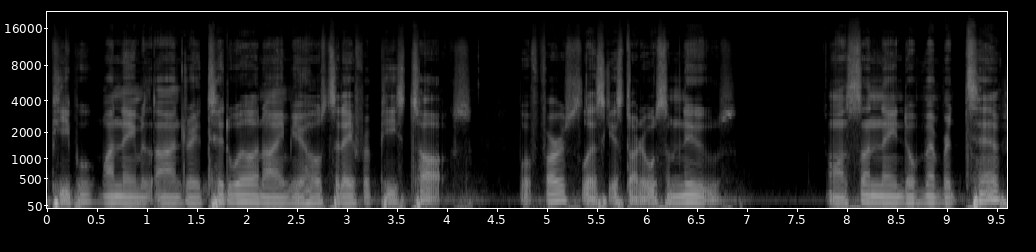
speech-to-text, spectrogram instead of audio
people. My name is Andre Tidwell, and I am your host today for Peace Talks. But first, let's get started with some news. On Sunday, November 10th,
